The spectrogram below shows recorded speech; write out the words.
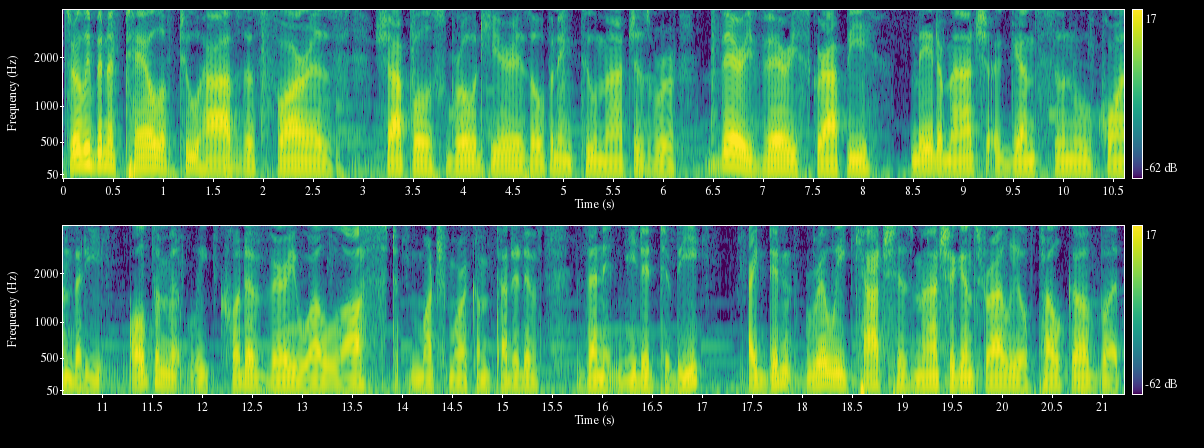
It's really been a tale of two halves as far as Shapo's road here. His opening two matches were very, very scrappy. Made a match against Soonwoo Kwon that he ultimately could have very well lost, much more competitive than it needed to be. I didn't really catch his match against Reilly Opelka, but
